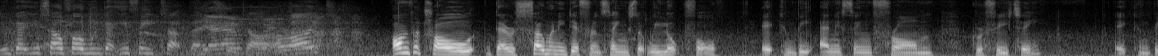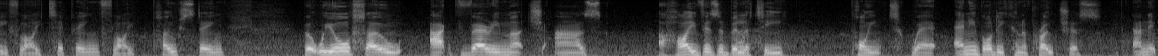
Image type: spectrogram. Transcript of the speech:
You get yourself home and get your feet up then, yeah. sweetheart, all right? On patrol, there are so many different things that we look for. It can be anything from graffiti, it can be fly tipping, fly posting, but we also act very much as a high visibility point where anybody can approach us. And it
